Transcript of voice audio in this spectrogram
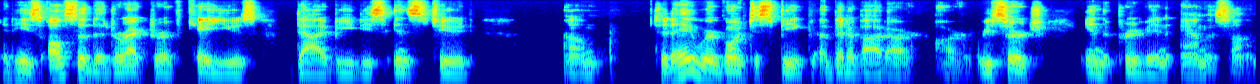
And he's also the director of KU's Diabetes Institute. Um, today, we're going to speak a bit about our, our research in the Peruvian Amazon.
